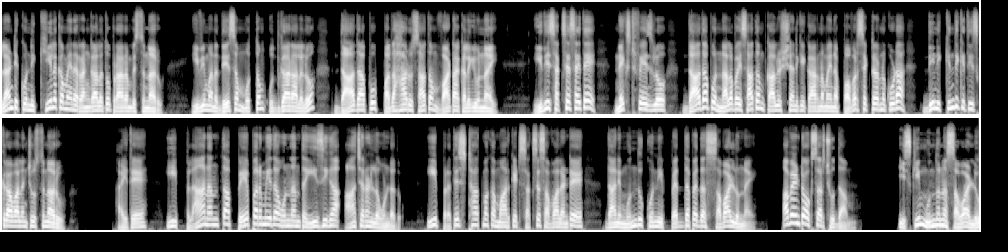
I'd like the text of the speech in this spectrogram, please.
లాంటి కొన్ని కీలకమైన రంగాలతో ప్రారంభిస్తున్నారు. ఇవి మన దేశం మొత్తం ఉద్గారాలలో దాదాపు పదహారు శాతం వాటా కలిగి ఉన్నాయి. ఇది సక్సెస్ అయితే నెక్స్ట్ ఫేజ్లో దాదాపు నలభై శాతం కాలుష్యానికి కారణమైన పవర్ సెక్టర్ను కూడా దీని కిందికి తీసుకురావాలని చూస్తున్నారు. అయితే ఈ ప్లాన్ అంతా పేపర్ మీద ఉన్నంత ఈజీగా ఆచరణలో ఉండదు. ఈ ప్రతిష్టాత్మక మార్కెట్ సక్సెస్ అవ్వాలంటే దాని ముందు కొన్ని పెద్ద పెద్ద సవాళ్ళున్నాయి అవేంటో ఒకసారి చూద్దాం. ఈ స్కీమ్ ముందున్న సవాళ్ళు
